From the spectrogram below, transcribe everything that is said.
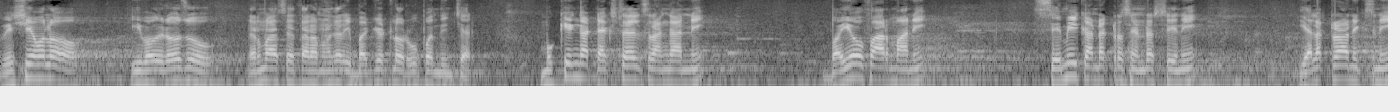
విషయంలో ఈ రోజు నిర్మలా సీతారామన్ గారు ఈ బడ్జెట్లో రూపొందించారు. ముఖ్యంగా టెక్స్టైల్స్ రంగాన్ని బయోఫార్మాని సెమీ కండక్టర్స్ ఇండస్ట్రీని ఎలక్ట్రానిక్స్ని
